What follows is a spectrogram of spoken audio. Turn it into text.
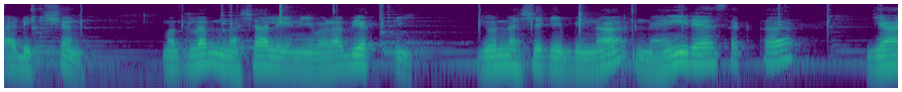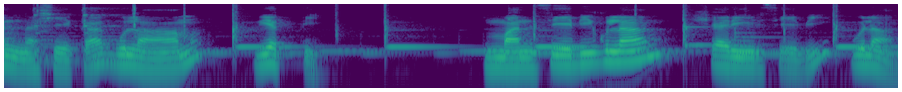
एडिक्शन। मतलब नशा लेने वाला व्यक्ति, जो नशे के बिना नहीं रह सकता या नशे का गुलाम व्यक्ति। मन से भी गुलाम, शरीर से भी गुलाम।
